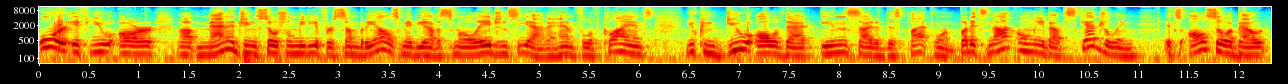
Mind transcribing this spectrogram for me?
or if you are uh, managing social media for somebody else, maybe you have a small agency, you have a handful of clients, you can do all of that inside of this platform. But it's not only about scheduling, it's also about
